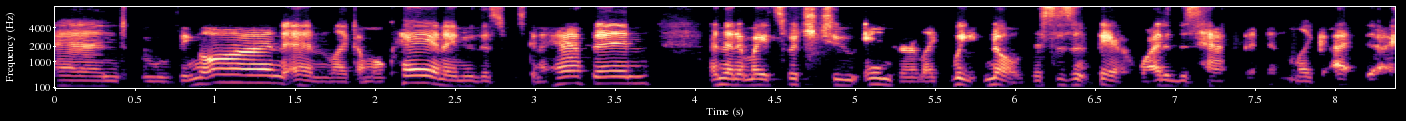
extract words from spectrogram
and moving on and like i'm okay and i knew this was going to happen. And then it might switch to anger like wait no this isn't fair. Why did this happen? Like i, I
